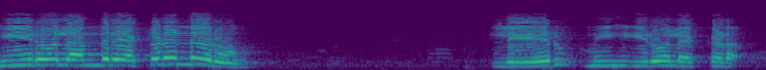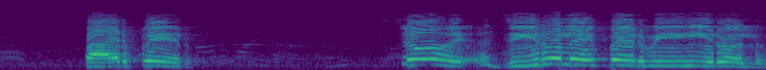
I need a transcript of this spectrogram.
హీరోలు అందరూ ఎక్కడున్నారు? లేరు. మీ హీరోలు ఎక్కడ? పారిపోయారు. సో జీరోలు అయిపోయారు మీ హీరోలు.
